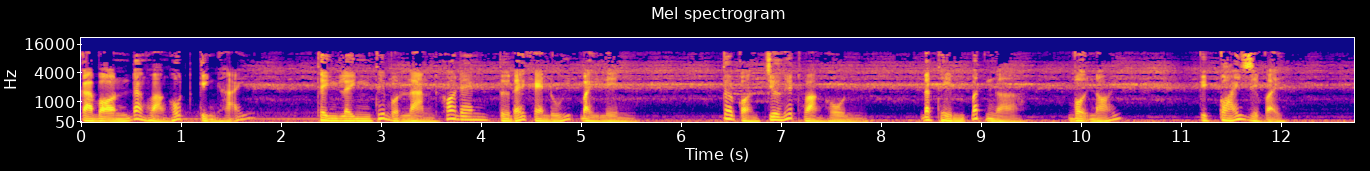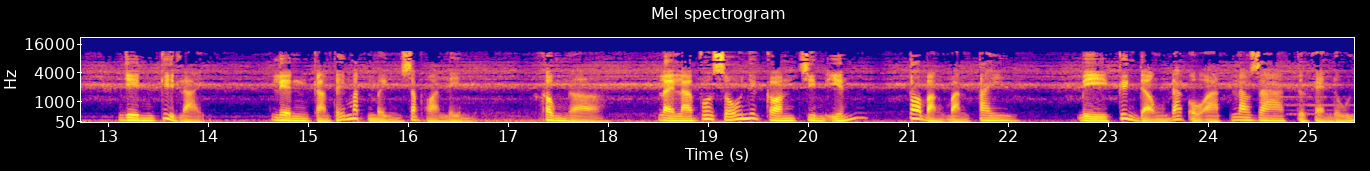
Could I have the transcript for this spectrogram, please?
Cả bọn đang hoảng hốt kinh hãi, thình lình thấy một làn khói đen từ đáy khe núi bay lên. Tôi còn chưa hết hoàng hồn, đã thêm bất ngờ, vội nói: "Cái quái gì vậy?" Nhìn kỹ lại, liền cảm thấy mắt mình sắp hòa lên. Không ngờ lại là vô số những con chim yến to bằng bàn tay bị kinh động đắc ồ ạt lao ra từ khe núi,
